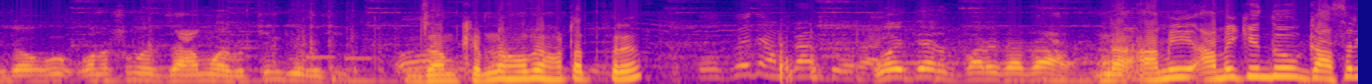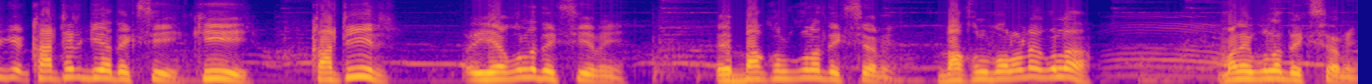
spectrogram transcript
এটা অনেক সময় জাম হয় বুঝছেন কি হয়েছে জাম কেমনে হবে হঠাৎ করে? ওই দেন পারে দাদা। না আমি আমি কিন্তু গাছের কাঠের গিয়া দেখছি। কি? কাঠির ইয়েগুলো দেখছি আমি। এই বাকলগুলো দেখছি আমি। বাকল বলো না এগুলা? মানে এগুলো দেখছি আমি।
